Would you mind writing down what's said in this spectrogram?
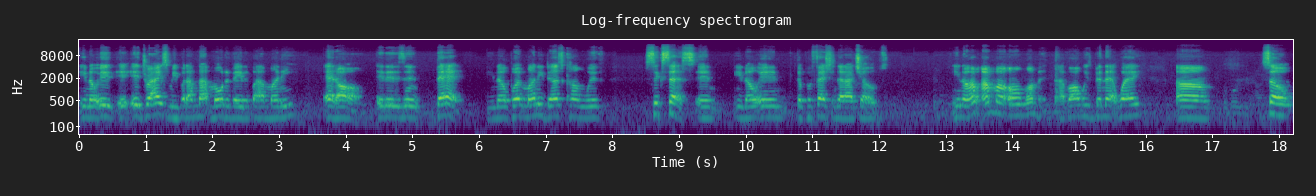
you know it, it, it drives me, but I'm not motivated by money at all. It isn't that you know, but money does come with success and you know in the profession that I chose. You know, I'm, I'm my own woman. I've always been that way. Um, so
